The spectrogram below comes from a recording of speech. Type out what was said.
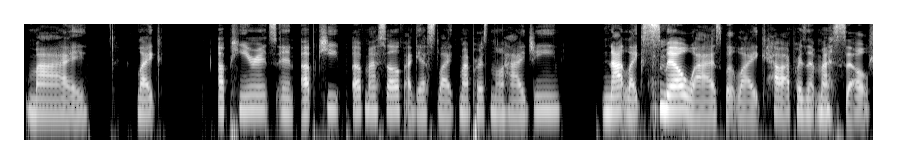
my like appearance and upkeep of myself. I guess like my personal hygiene, not like smell wise, but like how I present myself.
